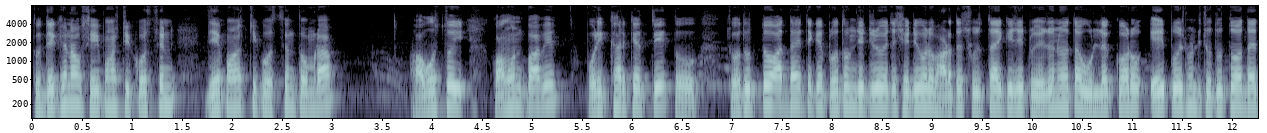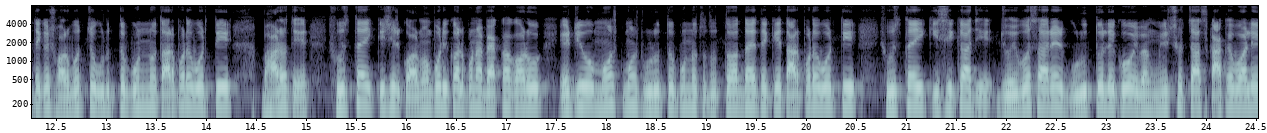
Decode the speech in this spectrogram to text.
তো দেখে নাও সেই পাঁচটি কোশ্চেন যে পাঁচটি কোশ্চেন তোমরা অবশ্যই কমন পাবে। পরীক্ষার ক্ষেত্রে, তো চতুর্থ অধ্যায় থেকে প্রথম যেটি রয়েছে সেটি হলো ভারতের সুস্থায় কৃষির প্রয়োজনীয়তা উল্লেখ করো। এই প্রশ্নটি চতুর্থ অধ্যায় থেকে সর্বোচ্চ গুরুত্বপূর্ণ। তার পরবর্তী ভারতের সুস্থায়ী কৃষির কর্মপরিকল্পনা ব্যাখ্যা করো। এটিও মোস্ট মোস্ট গুরুত্বপূর্ণ চতুর্থ অধ্যায় থেকে। তার পরবর্তী সুস্থায়ী কৃষিকাজে জৈব সারের গুরুত্ব লেখো এবং মিশ্র চাষ কাকে বলে?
